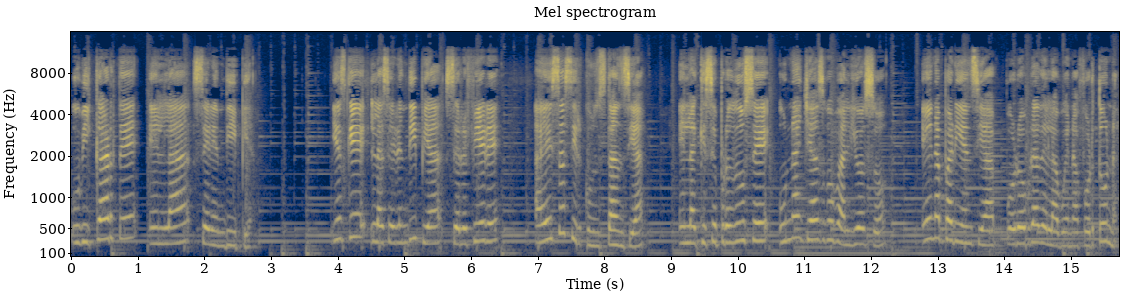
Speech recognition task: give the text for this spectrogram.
ubicarte en la serendipia. Y es que la serendipia se refiere a esa circunstancia en la que se produce un hallazgo valioso en apariencia por obra de la buena fortuna.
